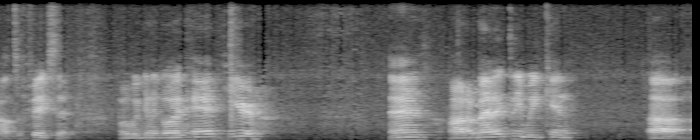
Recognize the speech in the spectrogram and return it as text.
how to fix it but we're gonna go ahead here and automatically we can uh,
